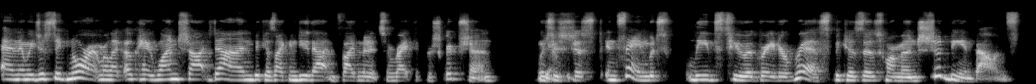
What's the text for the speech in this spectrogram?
And then we just ignore it and we're like, okay, one shot done because I can do that in five minutes and write the prescription, which yeah. is just insane, which leads to a greater risk because those hormones should be in balance.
